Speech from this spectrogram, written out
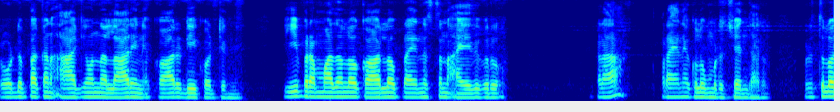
రోడ్డు పక్కన ఆగి ఉన్న లారీని కారు ఢీకొట్టింది. ఈ ప్రమాదంలో కారులో ప్రయాణిస్తున్న ఐదుగురు ఇక్కడ ప్రయాణికులు మృతి చెందారు. మృతిలో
